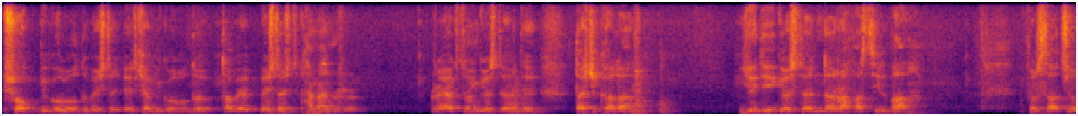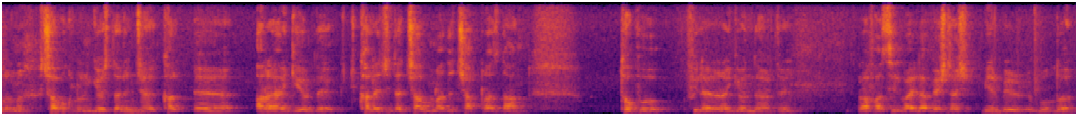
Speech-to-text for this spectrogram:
Şok bir gol oldu Beşiktaş, erken bir gol oldu. Tabii Beşiktaş hemen re- reaksiyon gösterdi. Dakikalar 7'yi gösterdiğinde Rafa Silva fırsatçılığını, çabukluğunu gösterince e, araya girdi. Kaleci de çalımladı çaprazdan topu filelere gönderdi. Rafa Silva ile Beşiktaş 1-1 buldu.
